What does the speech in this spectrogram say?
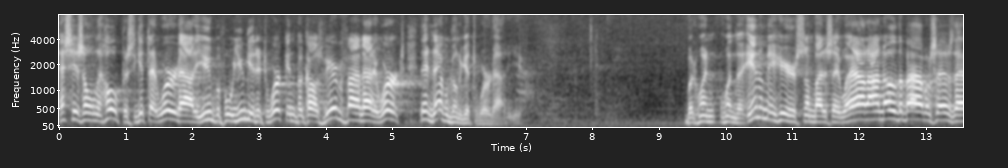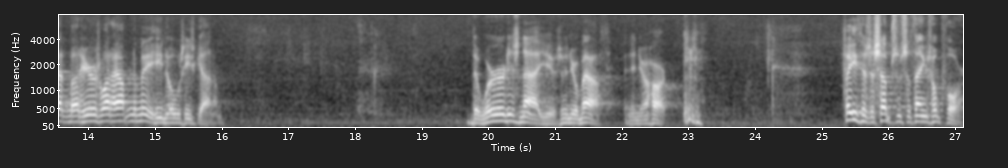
That's his only hope is to get that word out of you before you get it to working because if you ever find out it works, they're never going to get the word out of you. But when, when the enemy hears somebody say, Well, I know the Bible says that, but here's what happened to me, he knows he's got them. The word is nigh you, it's in your mouth and in your heart. Faith is a substance of things hoped for,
